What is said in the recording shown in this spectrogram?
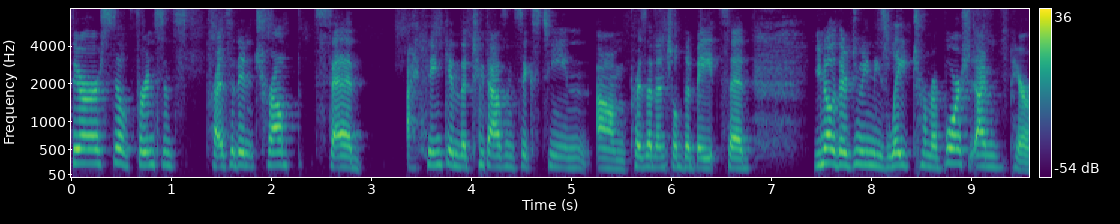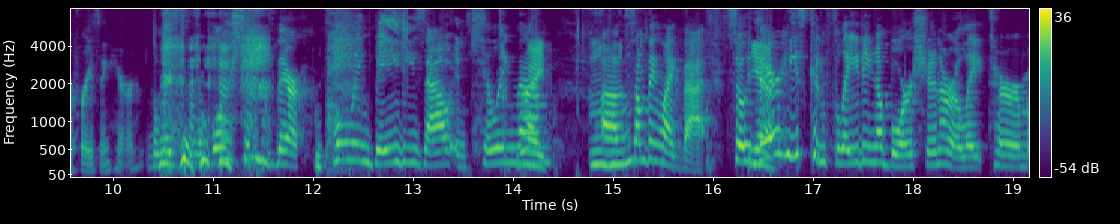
there are still, for instance, President Trump said, I think in the 2016 um, presidential debate, said, you know, they're doing these late term abortions. I'm paraphrasing here. The late term abortions, they're pulling babies out and killing them. Right. Uh, mm-hmm. Something like that. So yeah. there, he's conflating abortion or a late term.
